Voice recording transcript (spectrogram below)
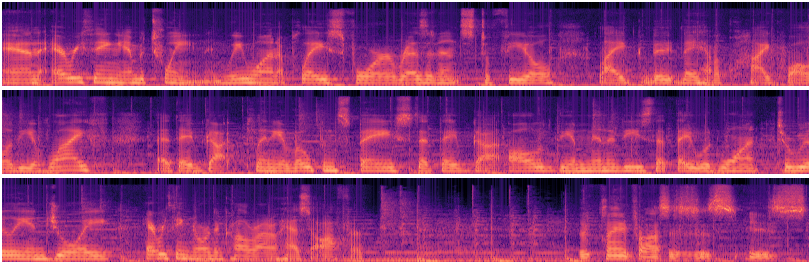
and everything in between. And we want a place for residents to feel like they have a high quality of life, that they've got plenty of open space, that they've got all of the amenities that they would want to really enjoy everything Northern Colorado has to offer. The planning process is, is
